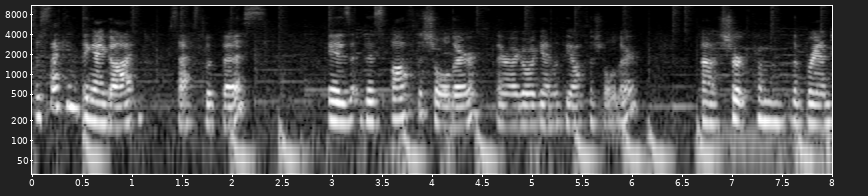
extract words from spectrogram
The second thing I got, obsessed with this, is this off the shoulder. There I go again with the off the shoulder. Uh, shirt from the brand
